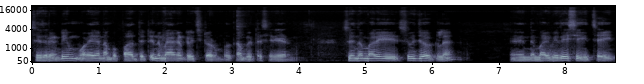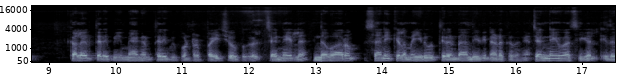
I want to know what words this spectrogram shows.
ஸோ இது ரெண்டையும் முறையாக நம்ம பார்த்துட்டு இந்த மேக்னெட் வச்சுட்டு வரும்போது கம்ப்ளீட்டாக சரியாயிருங்க ஸோ இந்த மாதிரி சூஜோக்கில் இந்த மாதிரி விதை சிகிச்சை கலர் தெரப்பி மேக்னட் தெரப்பி போன்ற பயிற்சி வகுப்புகள் சென்னையில் இந்த வாரம் சனிக்கிழமை இருபத்தி ரெண்டாம் தேதி நடக்குதுங்க. சென்னை வாசிகள் இதை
